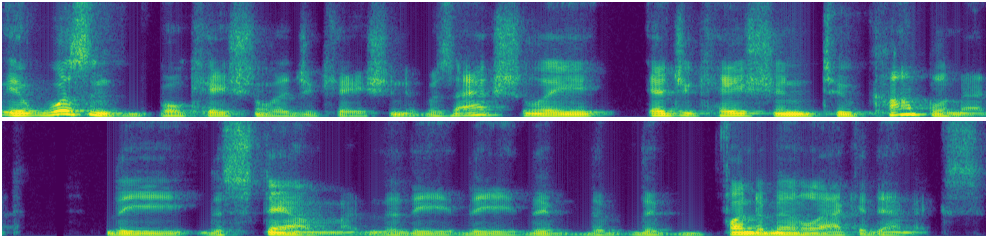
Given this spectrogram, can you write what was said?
it wasn't vocational education; it was actually education to complement the the STEM, the the the the, the, the fundamental academics.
